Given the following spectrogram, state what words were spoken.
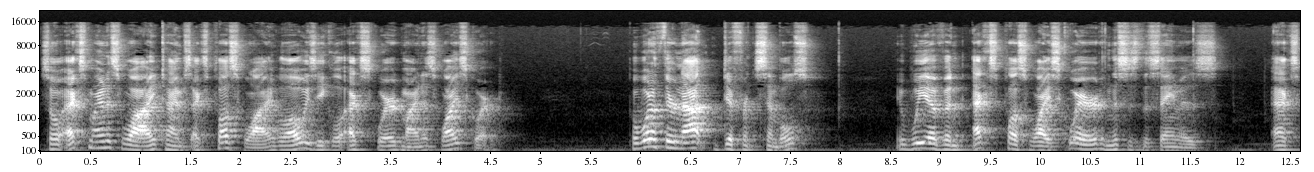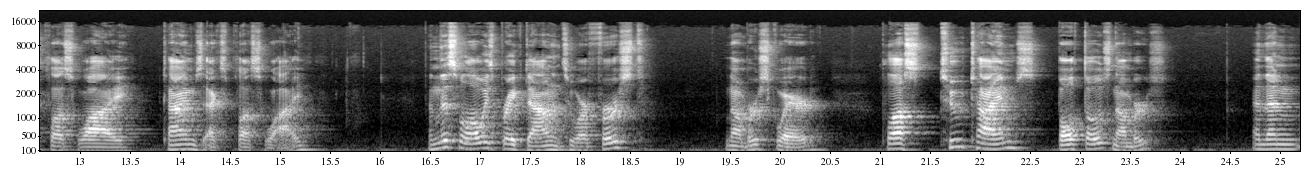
So x minus y times x plus y will always equal x squared minus y squared. But what if they're not different symbols? If we have an x plus y squared, and this is the same as x plus y times x plus y, then this will always break down into our first number squared plus 2 times both those numbers, and then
